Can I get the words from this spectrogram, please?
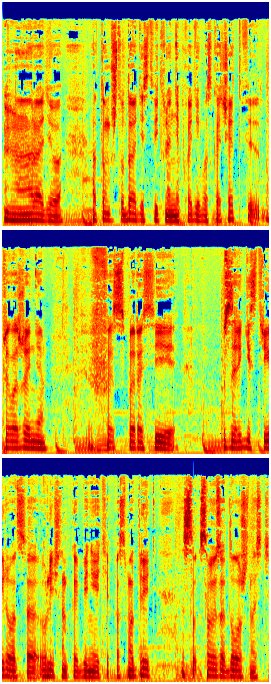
радио о том, что да, действительно необходимо скачать приложение ФСП России, зарегистрироваться в личном кабинете, посмотреть свою задолженность,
